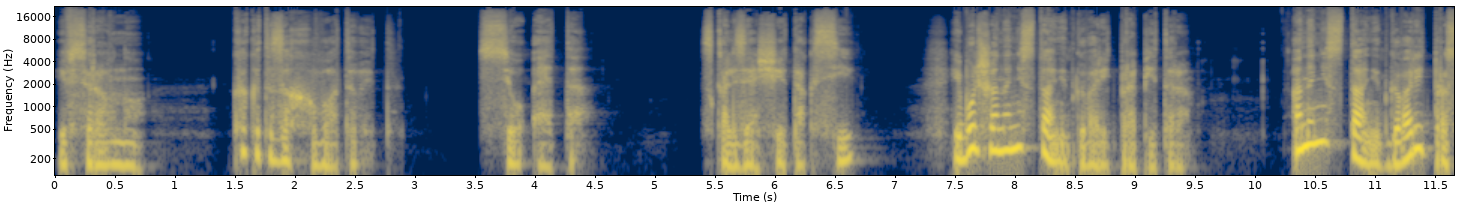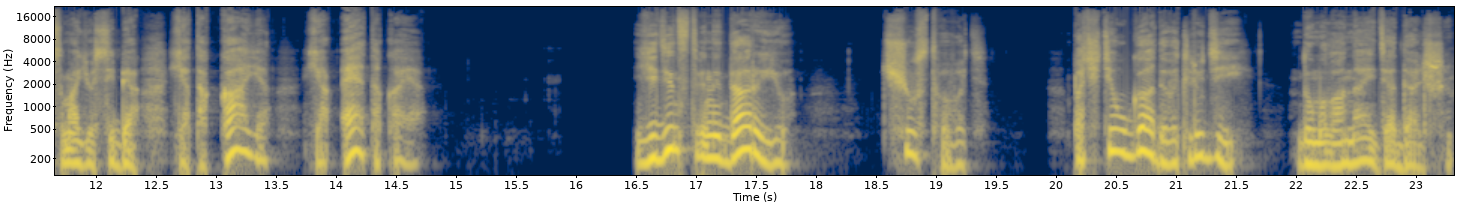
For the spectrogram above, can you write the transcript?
И все равно, как это захватывает. Все это. Скользящие такси. И больше она не станет говорить про Питера. Она не станет говорить про самое себя. Я такая, я этакая. Единственный дар ее — чувствовать, почти угадывать людей, думала она, идя дальше.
